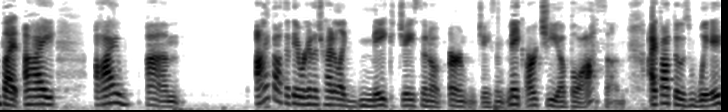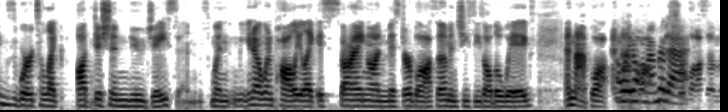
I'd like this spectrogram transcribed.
But I, I, um, I thought that they were going to try to like make Jason a, or Jason make Archie a Blossom. I thought those wigs were to like audition new Jasons. When you know when Polly like is spying on Mr. Blossom and she sees all the wigs and that block. Oh, I don't remember Mr. that. Blossom.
